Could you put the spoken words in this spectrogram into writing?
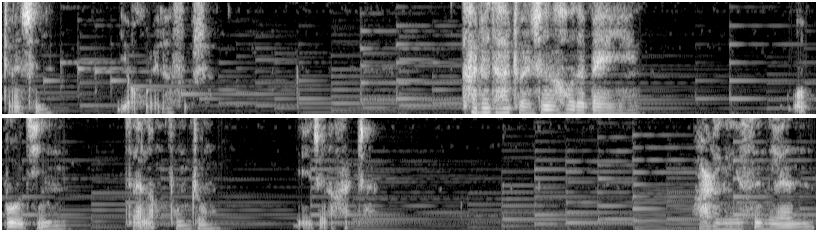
转身又回了宿舍。看着他转身后的背影，我不禁在冷风中一阵寒颤。二零一四年，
